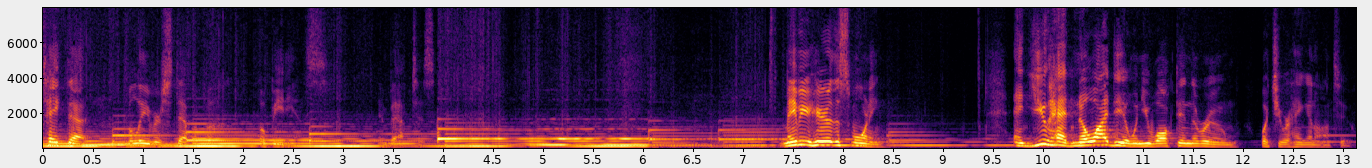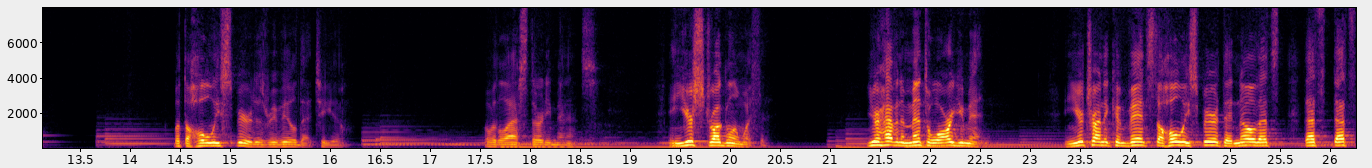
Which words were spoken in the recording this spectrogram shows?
Take that believer step of uh, obedience in baptism. Maybe you're here this morning and you had no idea when you walked in the room what you were hanging on to. But the Holy Spirit has revealed that to you over the last 30 minutes. And you're struggling with it. You're having a mental argument. And you're trying to convince the Holy Spirit that no, that's, that's, that's,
